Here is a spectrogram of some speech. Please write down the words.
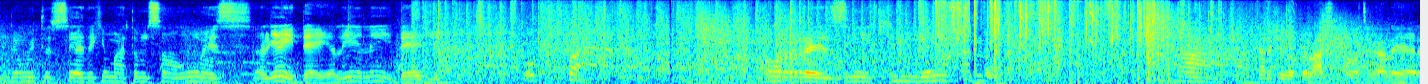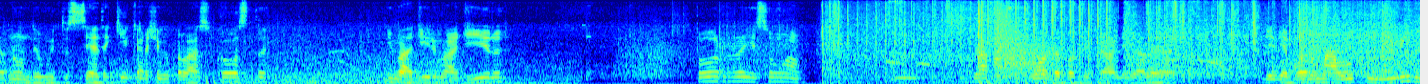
Não deu muito certo aqui, matamos só um, mas ali é a ideia, ali, ali é a ideia de... Opa! Olha o rezinho aqui, monstro. Ah, o cara chegou pelas costas, galera. Não deu muito certo aqui, o cara chegou pelas costas. Invadiram, invadiram. Porra, isso é uma já foda pra ficar ali, galera. Agora um maluco lindo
